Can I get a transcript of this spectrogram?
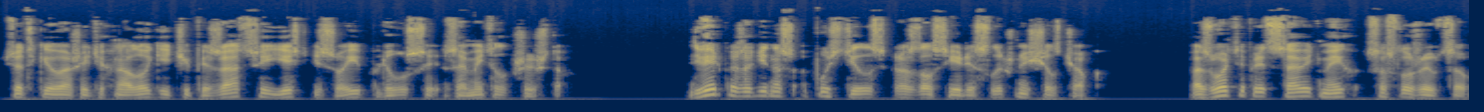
Все-таки в вашей технологии чипизации есть и свои плюсы, заметил Кшиштов. Дверь позади нас опустилась, раздался еле слышный щелчок. Позвольте представить моих сослуживцев.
